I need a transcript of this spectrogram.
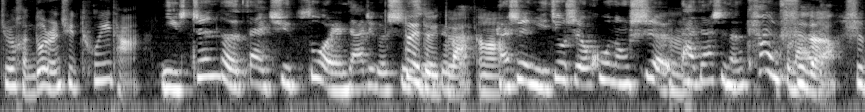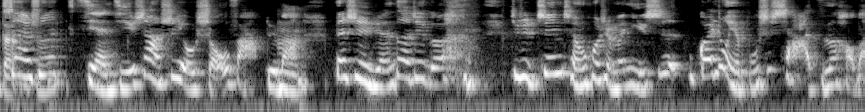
就是很多人去推他。你真的在去做人家这个事情，对吧？还是你就是糊弄事？大家是能看出来的。是的，是的。虽然说剪辑上是有手法，对吧？但是人的这个就是真诚或什么，你是观众也不是傻子，好吧？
